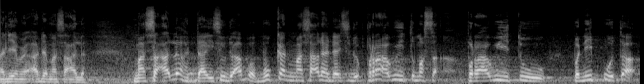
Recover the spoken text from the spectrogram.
Ha, dia ada masalah. Masalah dari sudut apa? Bukan masalah dari sudut perawi itu masa perawi itu penipu tak?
